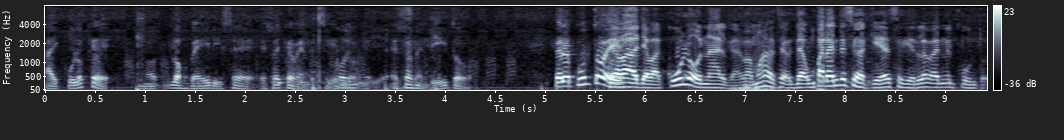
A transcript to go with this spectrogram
hay culos que no los ve y dice, eso hay que ya, eso es bendito. Pero el punto es, Ya va, ya va. ¿Culo o nalga? Vamos a hacer un paréntesis aquí a seguir en el punto.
